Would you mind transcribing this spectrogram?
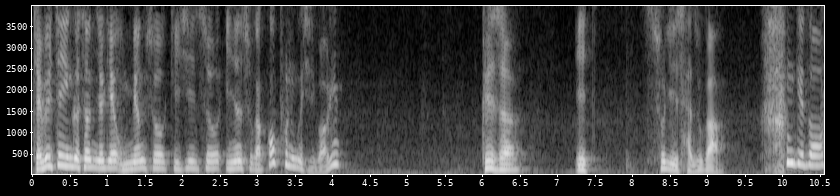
개별적인 것은 여기에 운명수, 기신수, 인연수가 꼭 푸는 것이고, 그래서 이 수지사주가 한 개도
